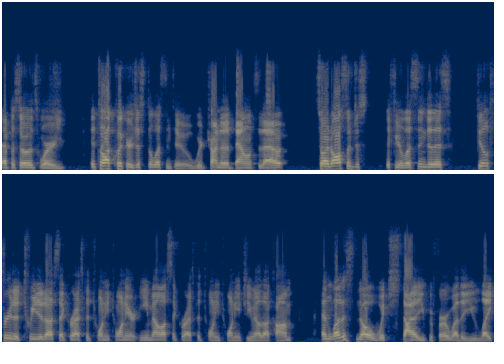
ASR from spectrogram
episodes where it's a lot quicker just to listen to. We're trying to balance it out. So I'd also just, if you're listening to this, feel free to tweet at us at graspit2020 or email us at graspit2020 at gmail.com and let us know which style you prefer, whether you like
